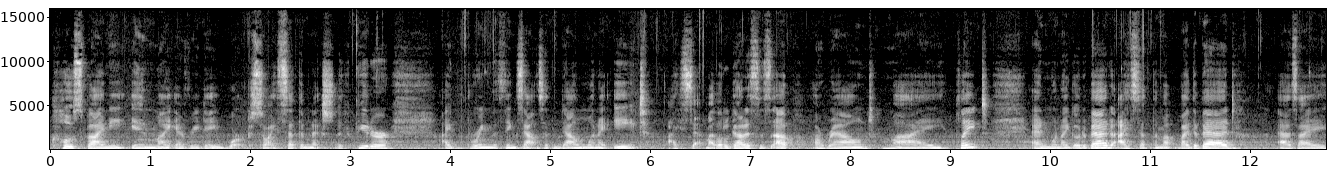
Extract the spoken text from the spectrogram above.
close by me in my everyday work. So I set them next to the computer. I bring the things out and set them down. When I eat, I set my little goddesses up around my plate. And when I go to bed, I set them up by the bed as I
